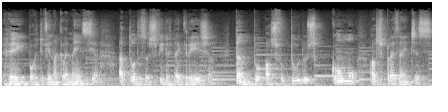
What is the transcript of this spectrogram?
rei por divina clemência, a todos os filhos da igreja, tanto aos futuros como aos presentes.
